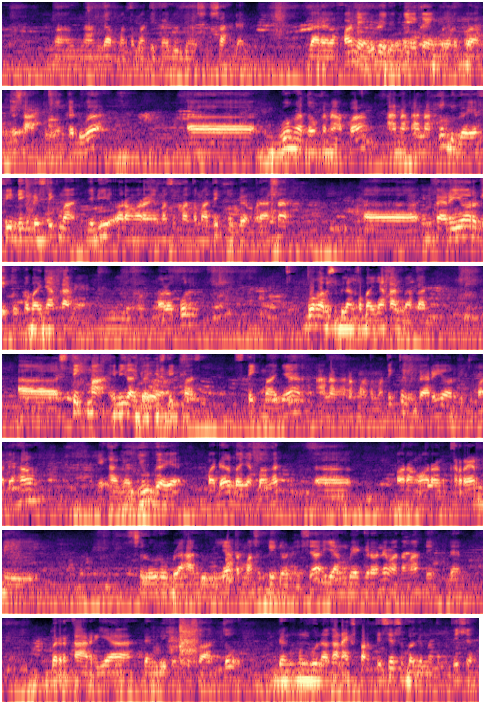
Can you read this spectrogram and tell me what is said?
menganggap matematika juga susah dan nggak relevan ya udah jadinya itu yang berkembang. Itu satu. Yang kedua eh gue nggak tahu kenapa anak-anaknya juga ya feeding the stigma. Jadi orang-orang yang masuk matematik juga merasa eh, inferior gitu kebanyakan ya. Walaupun gue nggak bisa bilang kebanyakan bahkan Eh, stigma ini lagi-lagi stigma sih. Stigmanya anak-anak matematik tuh inferior gitu. Padahal ya kagak juga ya. Padahal banyak banget eh, orang-orang keren di seluruh belahan dunia termasuk di Indonesia yang backgroundnya matematik dan berkarya dan bikin sesuatu dan menggunakan ekspertisnya sebagai mathematician.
